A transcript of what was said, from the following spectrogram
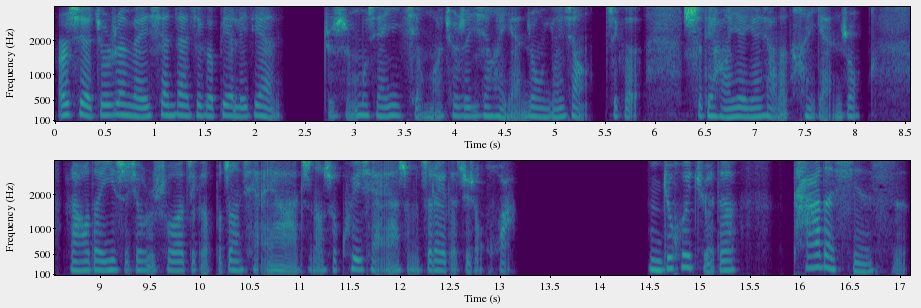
而且就认为现在这个便利店。就是目前疫情嘛，确实疫情很严重，影响这个实体行业影响的很严重。然后的意思就是说这个不挣钱呀，只能是亏钱呀，什么之类的这种话，你就会觉得他的心思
